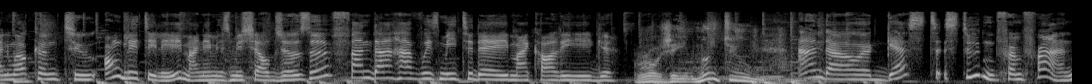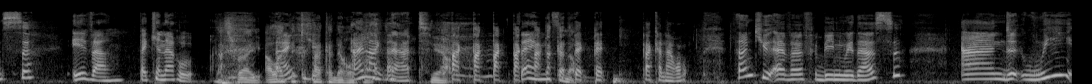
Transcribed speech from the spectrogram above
And welcome to Anglais Télé. My name is Michelle Joseph and I have with me today my colleague Roger Muntu. and our guest student from France, Eva Pacanaro. That's right. I like Thank the you. Pacanaro. I like that. Yeah. Pac, pac, pac, pac, Thanks. pac, pac, pac, Pacanaro. Thank you, Eva, for being with us. And we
